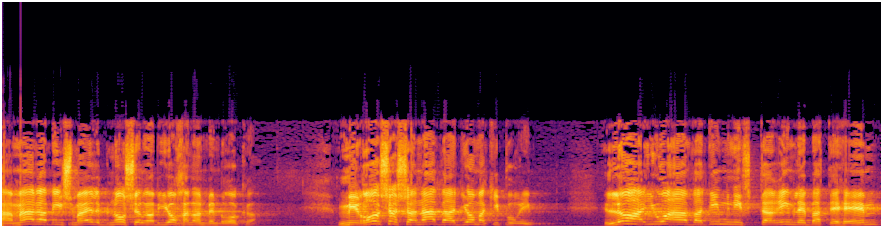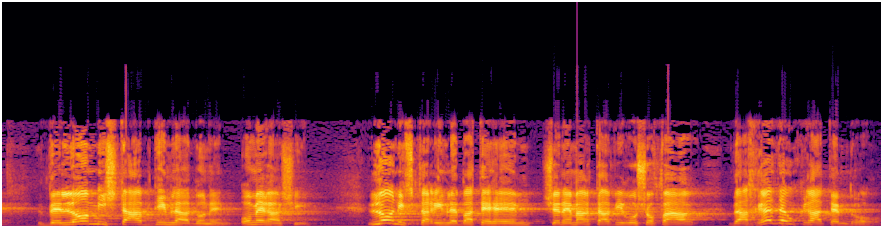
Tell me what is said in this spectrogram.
אמר רבי ישמעאל בנו של רבי יוחנן בן ברוקה, מראש השנה ועד יום הכיפורים לא היו העבדים נפטרים לבתיהם ולא משתעבדים לאדוניהם. אומר רש"י, לא נפטרים לבתיהם, שנאמר תעבירו שופר, ואחרי זה הוקראתם דרור.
